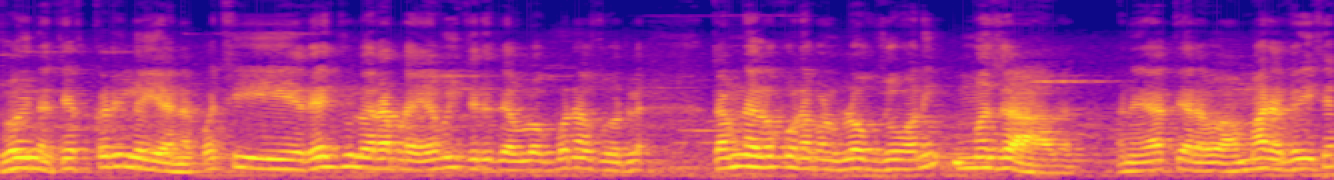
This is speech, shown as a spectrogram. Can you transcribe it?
જોઈને ચેક કરી લઈએ અને પછી રેગ્યુલર આપણે એવી જ રીતે વ્લોગ બનાવશું એટલે તમને લોકોને પણ વ્લોગ જોવાની મજા આવે. અને અત્યારે હવે અમારે ગઈ છે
